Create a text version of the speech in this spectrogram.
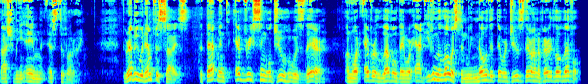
Vashmi'em estevarai. The Rebbe would emphasize that that meant every single Jew who was there, on whatever level they were at, even the lowest, and we know that there were Jews there on a very low level.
